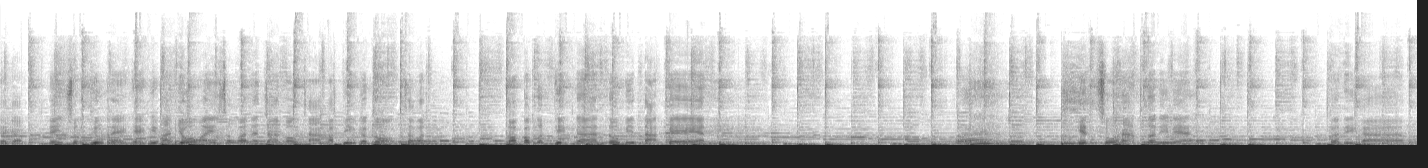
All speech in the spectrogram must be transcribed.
นะครับในช่วงที่แรกแขกที่มาโยไว้สวัสดิ์อาจารย์เมาจากครับพี่กับน้องสวัสดิ์ขอบพระคุณทีมงานโนบิตะแบนเห็นสู้ห้ามตัวนี้ไหมสวัสดีครับ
